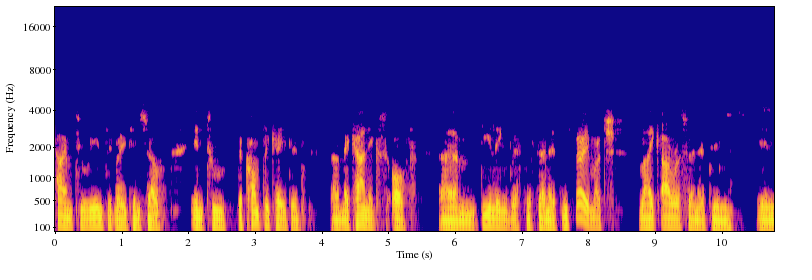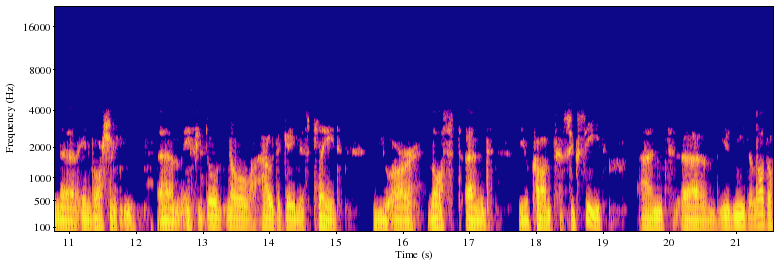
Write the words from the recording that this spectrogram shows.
time to reintegrate himself into the complicated mechanics of um, dealing with the Senate. It's very much like our Senate in in uh, in Washington. Um, if you don't know how the game is played, you are lost and you can't succeed. And um, you need a lot of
